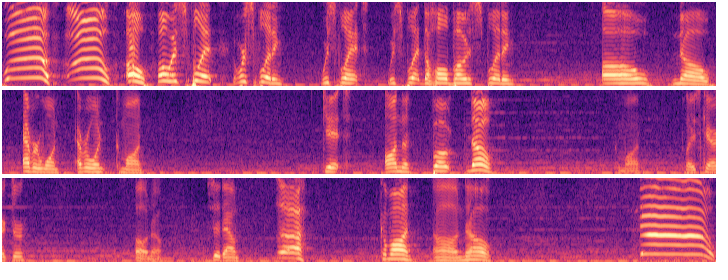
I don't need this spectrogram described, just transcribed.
Whoa! Oh! Oh! Oh, it's split! We're splitting. We split. We split. The whole boat is splitting. Oh, no. Everyone. Everyone, come on. Get on the boat. No! Come on. Place character. Oh, no. Sit down. Ah! Come on. Oh, no. No!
